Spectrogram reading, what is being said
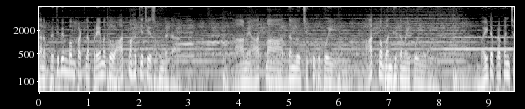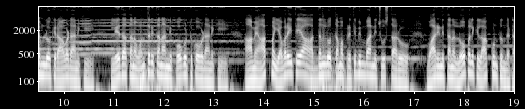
తన ప్రతిబింబం పట్ల ప్రేమతో ఆత్మహత్య చేసుకుందట. ఆమె ఆత్మ ఆ అద్దంలో చిక్కుకుపోయి ఆత్మబంధితమైపోయింది. బయట ప్రపంచంలోకి రావడానికి లేదా తన ఒంటరితనాన్ని పోగొట్టుకోవడానికి ఆమె ఆత్మ ఎవరైతే ఆ అద్దంలో తమ ప్రతిబింబాన్ని చూస్తారో వారిని తన లోపలికి లాక్కుంటుందట.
